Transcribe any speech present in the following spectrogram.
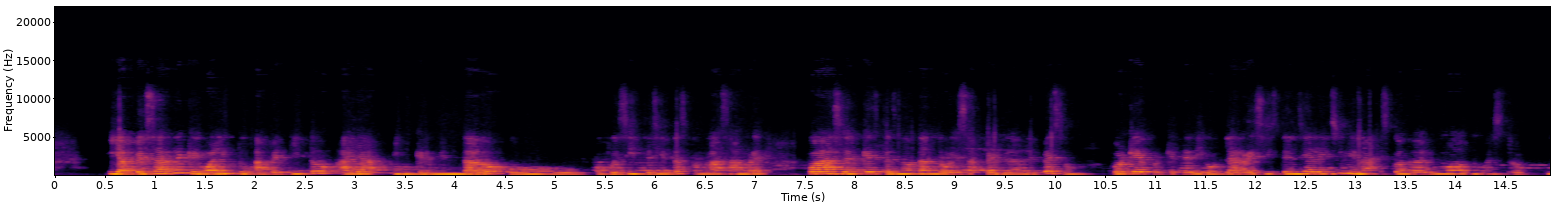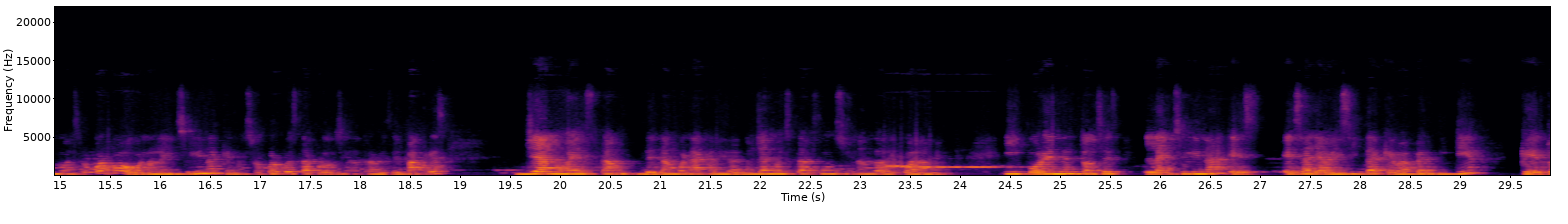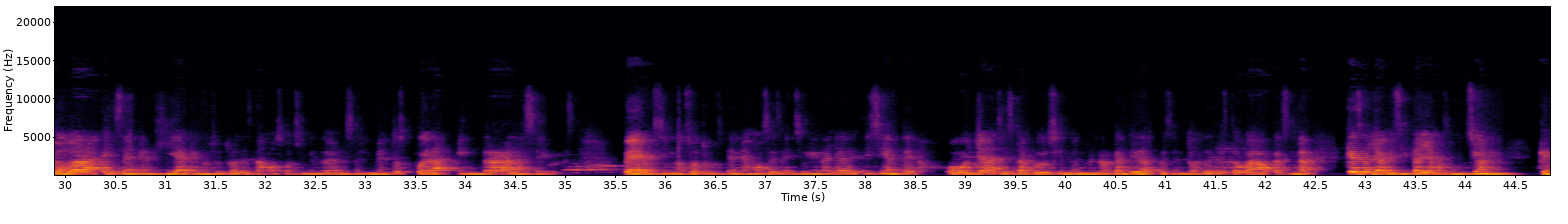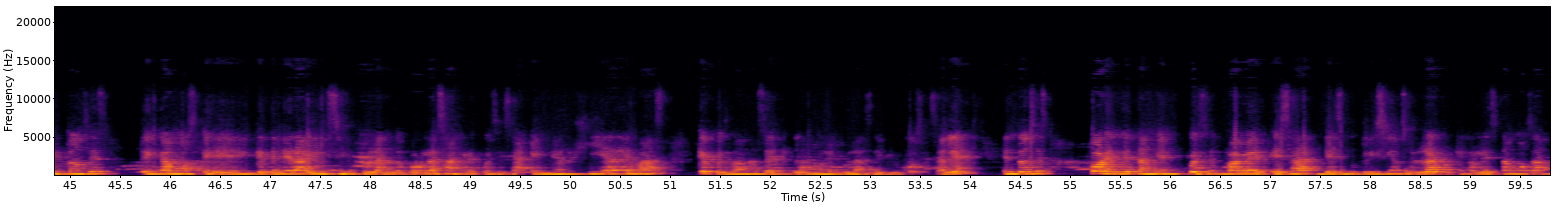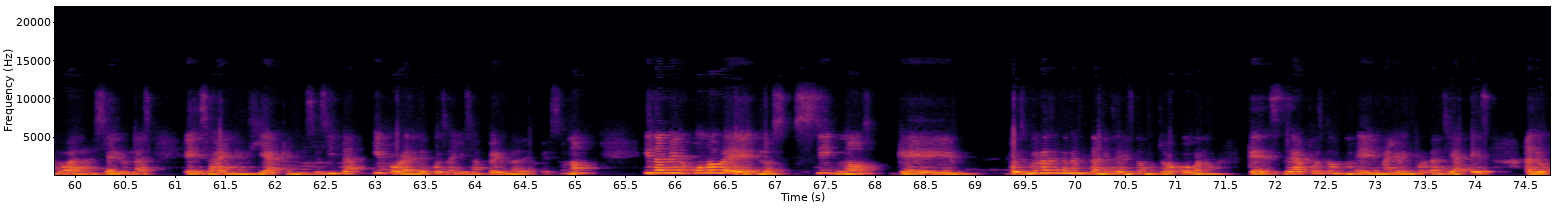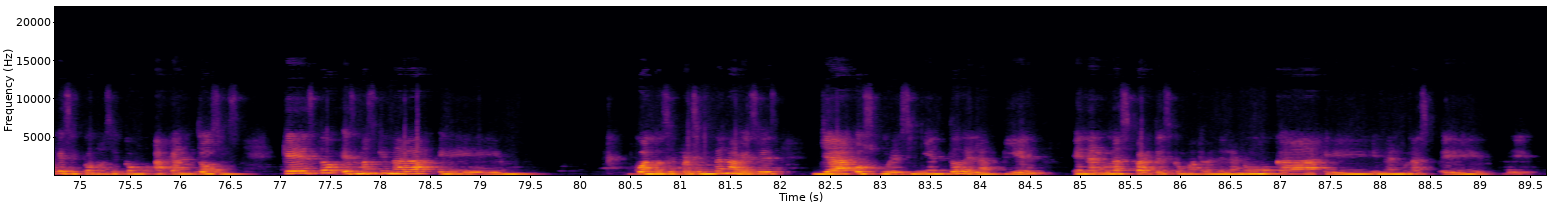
Y a pesar de que igual y tu apetito haya incrementado o, pues sí, te sientas con más hambre, puede hacer que estés notando esa pérdida de peso. ¿Por qué? Porque te digo, la resistencia a la insulina es cuando de algún modo nuestro, nuestro cuerpo, o bueno, la insulina que nuestro cuerpo está produciendo a través del páncreas, ya no es tan, de tan buena calidad, ¿no? ya no está funcionando adecuadamente. Y por ende, entonces, la insulina es esa llavecita que va a permitir que toda esa energía que nosotros estamos consumiendo de los alimentos pueda entrar a las células. Pero si nosotros tenemos esa insulina ya deficiente o ya se está produciendo en menor cantidad, pues entonces esto va a ocasionar que esa llavecita ya no funcione, que entonces tengamos eh, que tener ahí circulando por la sangre, pues esa energía además que pues van a ser las moléculas de glucosa, ¿sale? Entonces, por ende también pues va a haber esa desnutrición celular porque no le estamos dando a las células esa energía que necesita y por ende pues hay esa pérdida de peso, ¿no? Y también uno de los signos que, pues muy recientemente también se ha visto mucho, o bueno, que se ha puesto eh, mayor importancia, es algo que se conoce como acantosis, que esto es más que nada eh, cuando se presentan a veces ya oscurecimiento de la piel en algunas partes como atrás de la nuca, eh, en algunas,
